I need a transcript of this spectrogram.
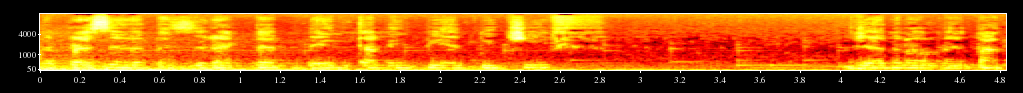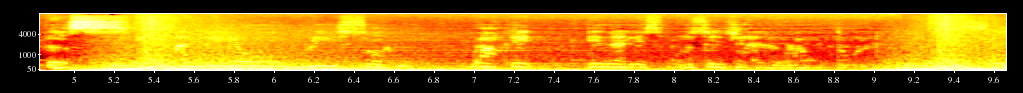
the President has directed the incoming PNP Chief, General Nartates, Ano yung reason bakit inalis mo si General Torre? It's a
